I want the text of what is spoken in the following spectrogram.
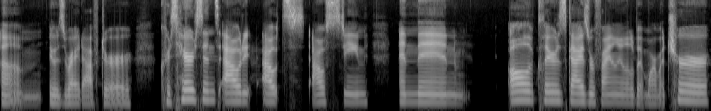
um, it was right after Chris Harrison's out outs ousting, and then all of Clare's guys were finally a little bit more mature.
